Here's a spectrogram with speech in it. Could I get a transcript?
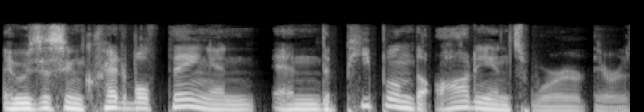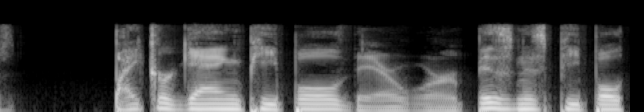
it was this incredible thing. And and the people in the audience were there was biker gang people, there were business people.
